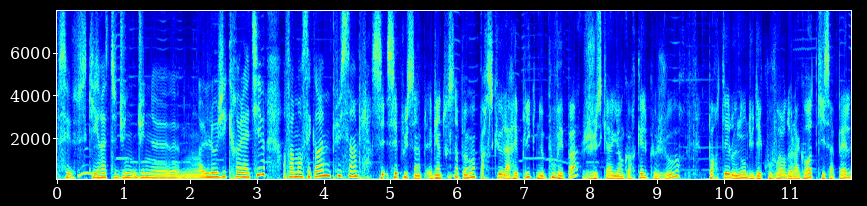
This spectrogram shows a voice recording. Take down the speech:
c'est ce qui reste d'une euh, logique relative. Enfin bon, c'est quand même plus simple. C'est plus simple. Eh bien, tout simplement parce que la réplique ne pouvait pas, jusqu'à il y a encore quelques jours, porter le nom du découvreur de la grotte qui s'appelle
